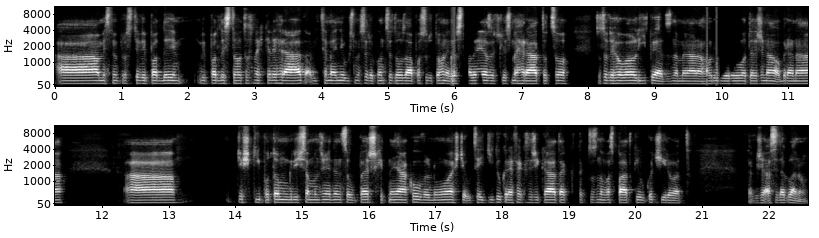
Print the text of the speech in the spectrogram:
a my jsme prostě vypadli, vypadli z toho, co jsme chtěli hrát a víceméně už jsme se do konce toho zápasu do toho nedostali a začali jsme hrát to, co, to, co vyhovovalo lípě, to znamená nahoru dolů, otevřená obrana a těžký potom, když samozřejmě ten soupeř chytne nějakou vlnu a ještě ucejtí tu krev, jak se říká, tak, tak to znova zpátky ukočírovat. Takže asi takhle, no.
